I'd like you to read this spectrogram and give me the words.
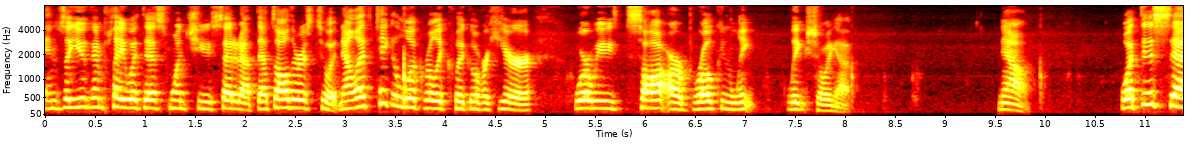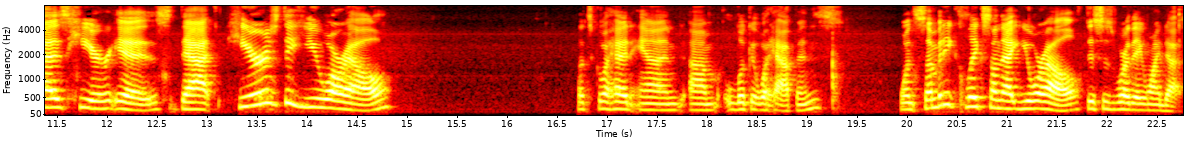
and so you can play with this once you set it up. That's all there is to it. Now let's take a look really quick over here where we saw our broken link, link showing up. Now, what this says here is that here's the URL. Let's go ahead and um, look at what happens. When somebody clicks on that URL, this is where they wind up,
